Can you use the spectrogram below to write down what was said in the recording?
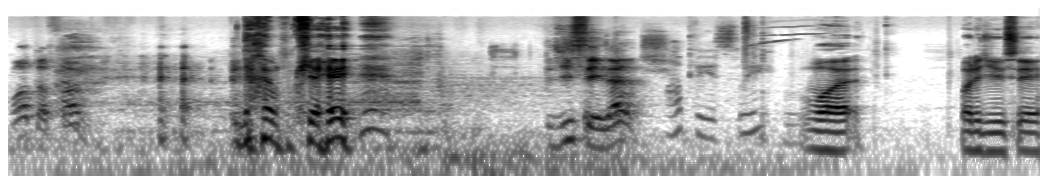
What the fuck? okay. Did you see that? Obviously. What? What did you see?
